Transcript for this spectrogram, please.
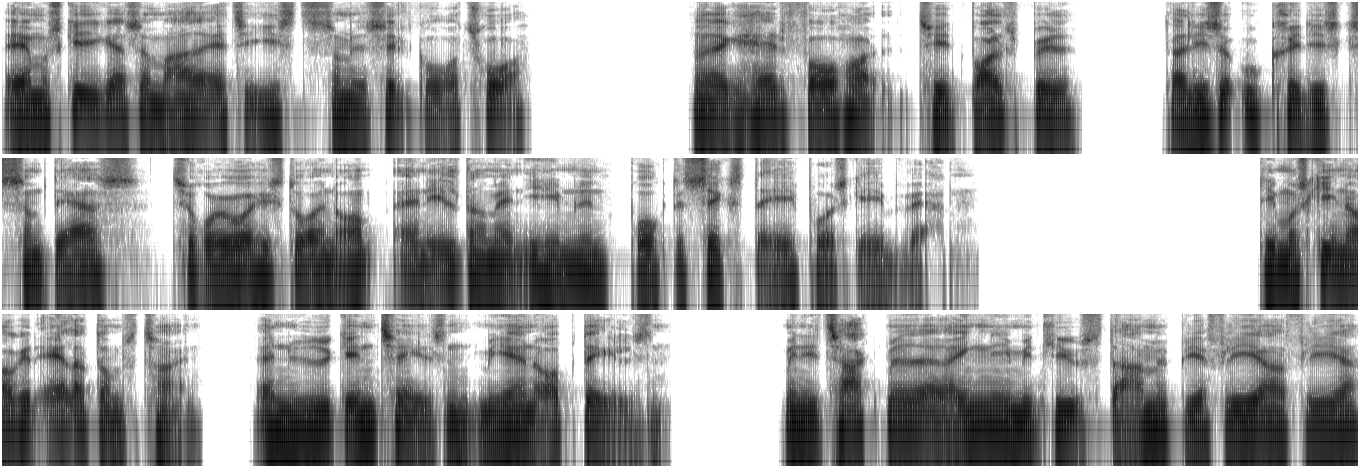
at jeg måske ikke er så meget ateist, som jeg selv går og tror, når jeg kan have et forhold til et boldspil, der er lige så ukritisk som deres til røverhistorien om, at en ældre mand i himlen brugte seks dage på at skabe verden. Det er måske nok et alderdomstegn at nyde gentagelsen mere end opdagelsen, men i takt med, at ringene i mit livs stamme bliver flere og flere,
